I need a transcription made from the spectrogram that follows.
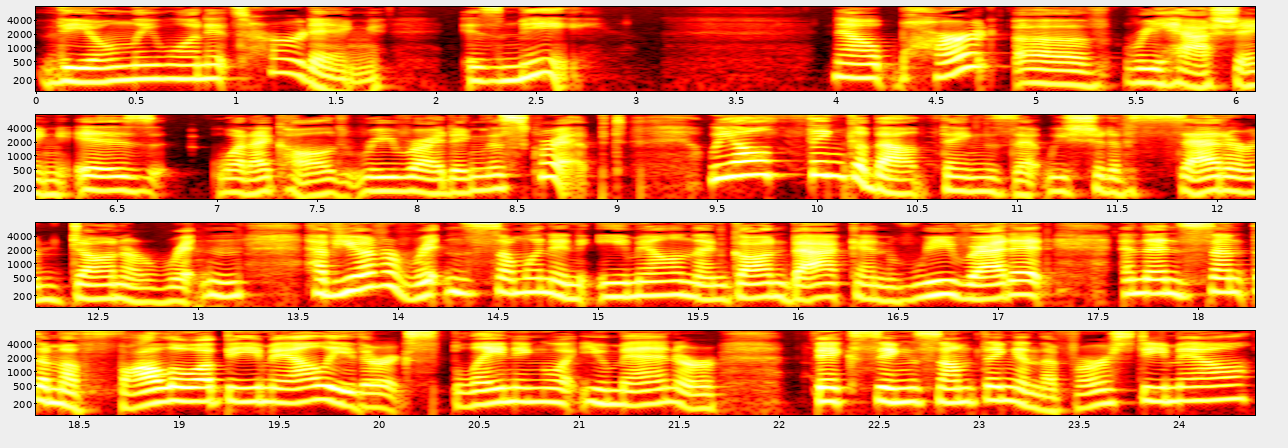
The only one it's hurting is me. Now, part of rehashing is what I called rewriting the script. We all think about things that we should have said or done or written. Have you ever written someone an email and then gone back and reread it and then sent them a follow up email, either explaining what you meant or fixing something in the first email,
